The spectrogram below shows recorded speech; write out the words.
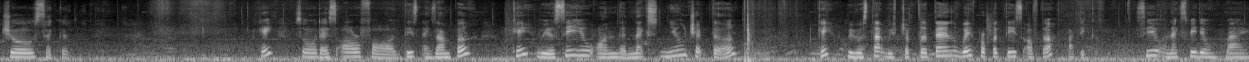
joule second okay so that's all for this example. Okay we'll see you on the next new chapter. Okay we will start with chapter 10 wave properties of the particle. See you on next video. Bye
